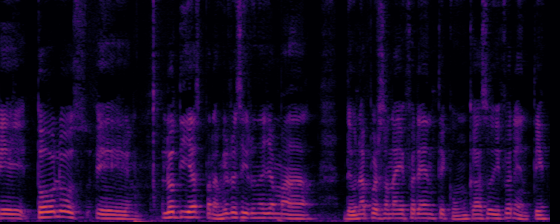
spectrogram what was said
eh, todos los, eh, los días para mí recibir una llamada de una persona diferente con un caso diferente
